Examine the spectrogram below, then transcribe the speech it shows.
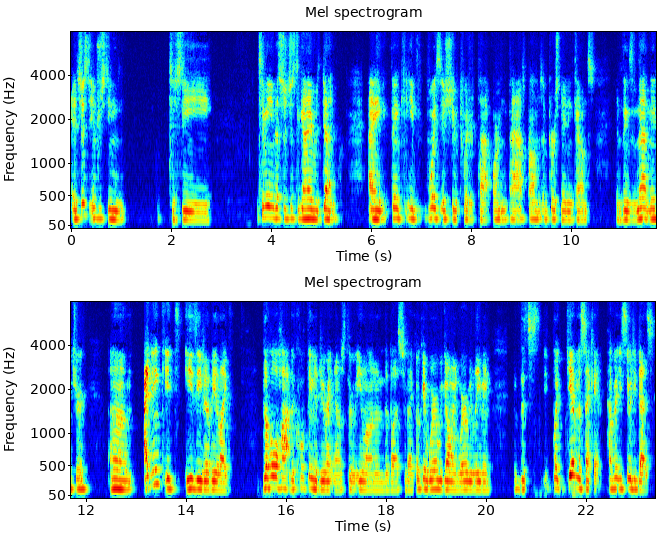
It's just interesting to see. To me, this was just a guy who was done. I think he voiced issue with Twitter's platform in the past, problems impersonating accounts and things of that nature. Um, I think it's easy to be like, the whole hot the cool thing to do right now is throw Elon under the bus. So like, okay, where are we going? Where are we leaving? This like give him a second. How about you see what he does?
